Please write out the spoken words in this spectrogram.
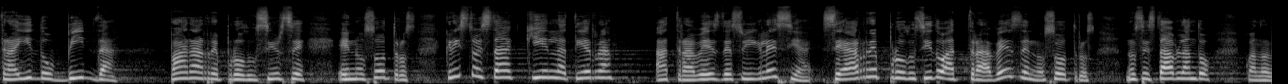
traído vida para reproducirse en nosotros. Cristo está aquí en la tierra a través de su iglesia, se ha reproducido a través de nosotros. Nos está hablando, cuando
